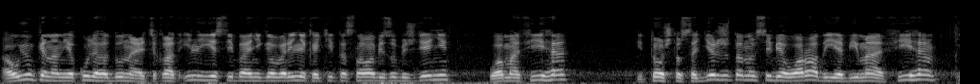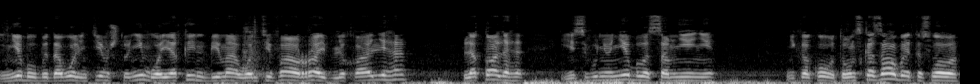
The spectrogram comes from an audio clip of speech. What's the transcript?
а у юмкинан якуля гадуна атикат, или если бы они говорили какие-то слова без убеждений, уамафиха, и то, что содержит оно в себе, варады я бима фиха, и не был бы доволен тем, что ним, ваякин бима вантифа райб лякалиха, лякалиха, если бы у него не было сомнений никакого, то он сказал бы это слово,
